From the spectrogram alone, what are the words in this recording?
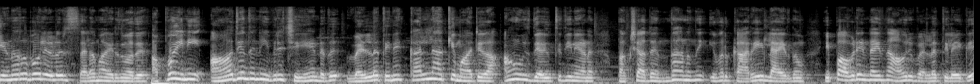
കിണർ പോലെയുള്ള ഒരു സ്ഥലമായിരുന്നു അത്. അപ്പോൾ ഇനി ആദ്യം തന്നെ ഇവർ ചെയ്യേണ്ടത് വെള്ളത്തിനെ കല്ലാക്കി മാറ്റുക. ആ ഒരു ദൗത്യത്തിനെയാണ്. പക്ഷെ അതെന്താണെന്ന് ഇവർക്ക് അറിയില്ലായിരുന്നു ഇപ്പൊ അവിടെ ഉണ്ടായിരുന്ന ആ ഒരു വെള്ളത്തിലേക്ക്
